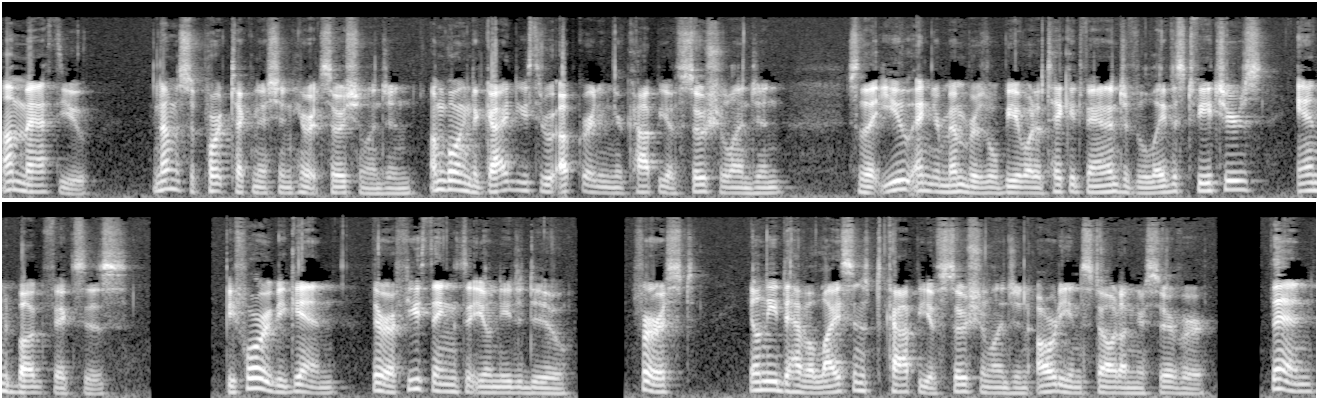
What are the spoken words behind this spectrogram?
I'm Matthew, and I'm a support technician here at Social Engine. I'm going to guide you through upgrading your copy of Social Engine so that you and your members will be able to take advantage of the latest features and bug fixes. Before we begin, there are a few things that you'll need to do. First, you'll need to have a licensed copy of Social Engine already installed on your server. Then,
